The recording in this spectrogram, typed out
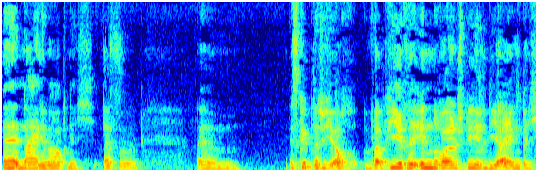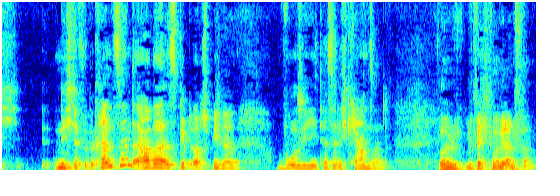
Äh, nein, überhaupt nicht. Also, ähm, es gibt natürlich auch Vampire in Rollenspielen, die eigentlich nicht dafür bekannt sind, aber es gibt auch Spiele, wo sie tatsächlich Kern sind. Wollen, mit welchem wollen wir anfangen?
